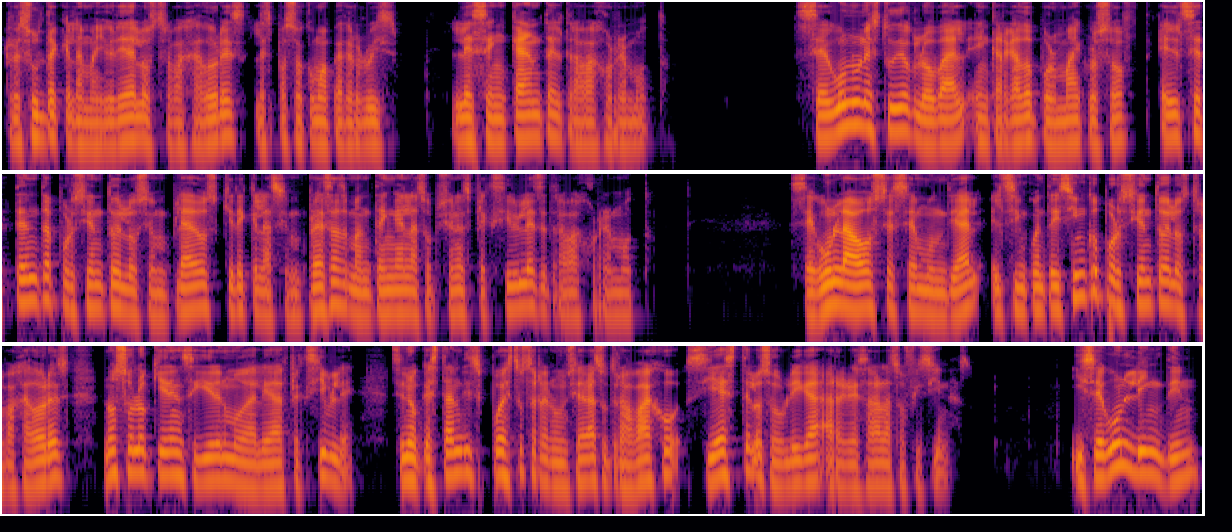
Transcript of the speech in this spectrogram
resulta que la mayoría de los trabajadores les pasó como a Pedro Luis. Les encanta el trabajo remoto. Según un estudio global encargado por Microsoft, el 70% de los empleados quiere que las empresas mantengan las opciones flexibles de trabajo remoto. Según la OCC Mundial, el 55% de los trabajadores no solo quieren seguir en modalidad flexible, sino que están dispuestos a renunciar a su trabajo si éste los obliga a regresar a las oficinas. Y según LinkedIn,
